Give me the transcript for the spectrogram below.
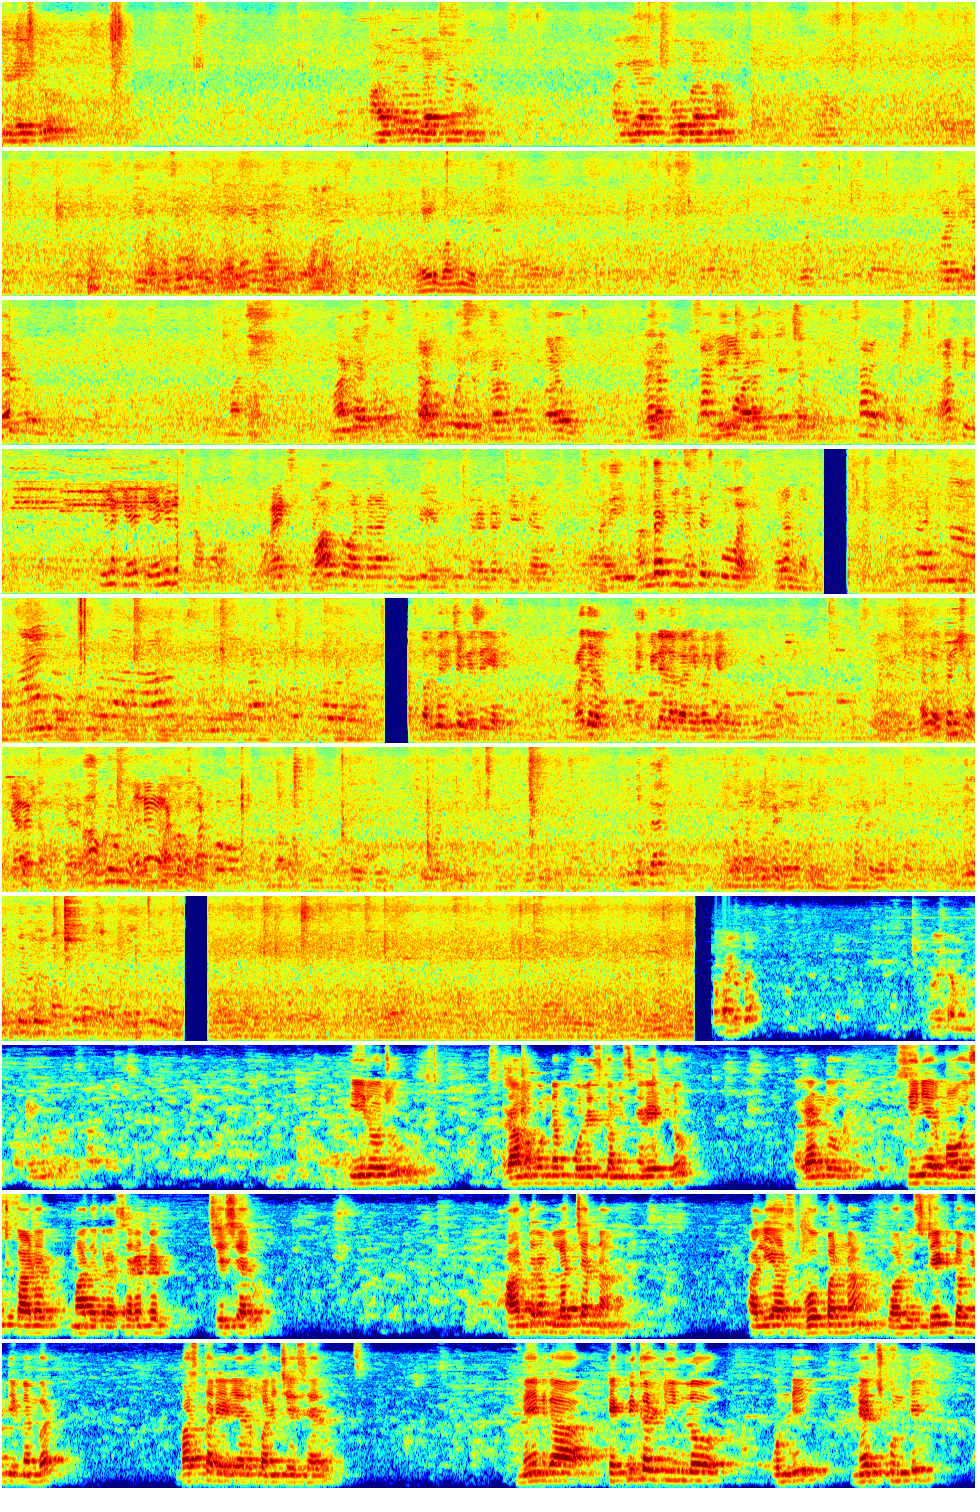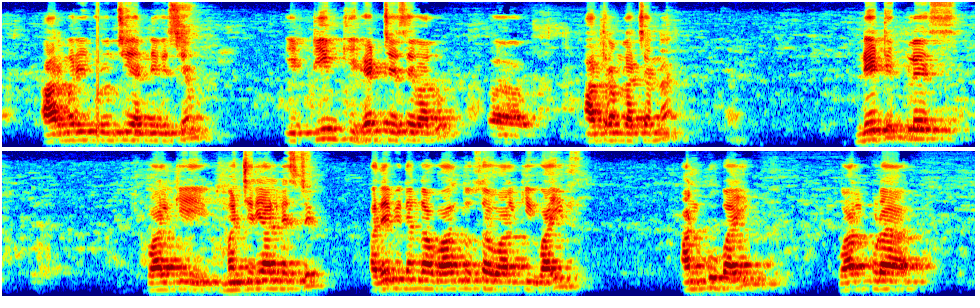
కమిషనరేట్ ఆక్రమ్ లచ్చన్న అలియా గోపన్న రైడ్ బాగుంది. మాట్లాడతారా? సార్ క్వశ్చన్స్ రెండు మూడు అడగవచ్చు. రండి. సార్, మీకు వీళ్ళ- అడిగితే చెప్పండి. సార్ ఒక క్వశ్చన్ ఆర్టీవీ. వీళ్ళకి ఏ విధంగా. రైట్. వాళ్ళతో అడగడానికి ఉంటే ఎందుకు సరెండర్ చేశారు? అది అందరికీ మెసేజ్ పోవాలి. మీరు ఇచ్చే మెసేజ్ ఏంటి? ప్రజలకు అంటే పిల్లలకు కానీ ఎవరికైనా? అదే ఒక నిమిషం. ఈరోజు రామగుండం పోలీస్ కమిషనరేట్లో రెండు సీనియర్ మావోయిస్ట్ కాడర్ మా దగ్గర సరెండర్ చేశారు. ఆంతరం లచ్చన్న అలియాస్ గోపన్న వాళ్ళు స్టేట్ కమిటీ మెంబర్. బస్తర్ ఏరియాలో పనిచేశారు. మెయిన్గా టెక్నికల్ టీంలో ఉండి నేర్చుకుంటే ఆర్మరీ గురించి అన్ని విషయం ఈ టీంకి హెడ్ చేసేవాళ్ళు ఆత్రం లచ్చన్న. నేటివ్ ప్లేస్ వాళ్ళకి మంచిర్యాల డిస్ట్రిక్ట్ అదేవిధంగా వాళ్ళతో సహా వాళ్ళకి వైఫ్ అన్కుబాయి. వాళ్ళు కూడా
